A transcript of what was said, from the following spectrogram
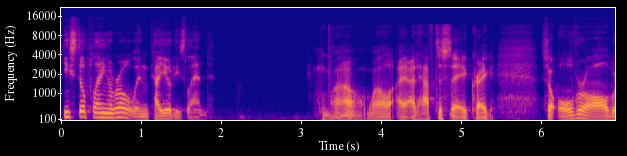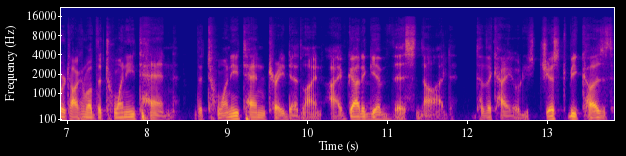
he's still playing a role in Coyotes land. Wow. Well, I, would have to say, Craig. So overall, we're talking about the 2010, the 2010 trade deadline. I've got to give this nod to the Coyotes just because,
